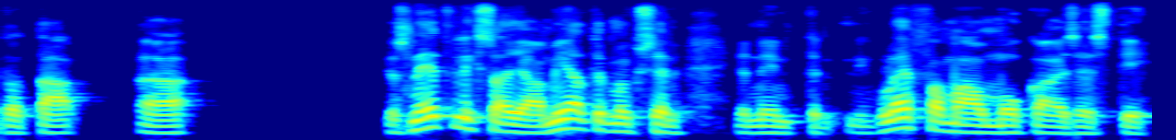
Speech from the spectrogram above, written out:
tota, jos Netflix ajaa mieltymyksen ja niin, niin kuin mukaisesti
